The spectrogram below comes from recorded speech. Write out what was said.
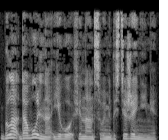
была довольна его финансовыми достижениями,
